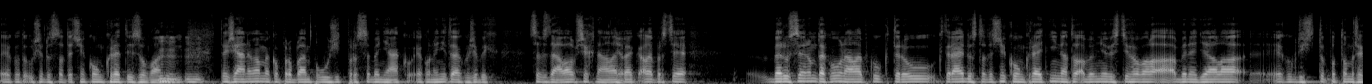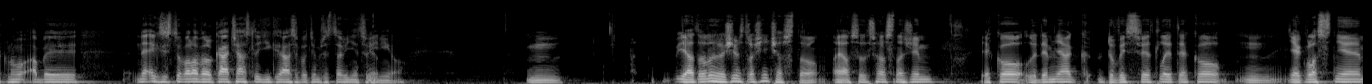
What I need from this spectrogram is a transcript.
eh, jako to už je dostatečně konkretizovaný, mm-hmm. takže já nemám jako problém použít pro sebe nějak, jako není to jako, že bych se vzdával všech nálepek, jo. ale prostě beru si jenom takovou nálepku, kterou, která je dostatečně konkrétní na to, aby mě vystihovala a aby nedělala, jako když to potom řeknu, aby neexistovala velká část lidí, která si potom představí něco jiného. Mm, já tohle řeším strašně často a já se třeba snažím jako lidem nějak dovysvětlit, jako, mm, jak vlastně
